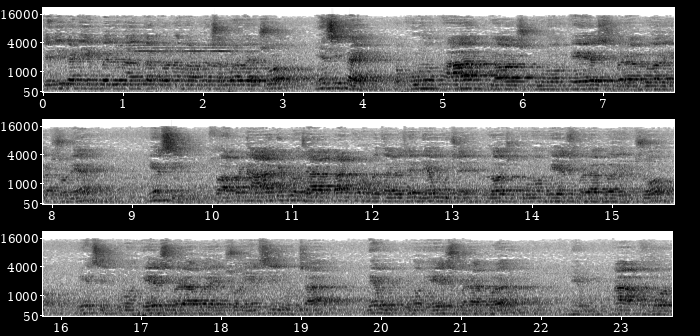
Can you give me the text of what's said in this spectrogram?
છેદિકાની એક બાજુના અંતરકોણના માપનો સરવાળો 180 થાય. તો ખૂણો R ખૂણો બરાબર 180 તો આપણને R કેટલો છે આ કાટકોણ બતાવે છે? 90 છે. પ્લસ ખૂણો S બરાબર 180 ખૂણો S બરાબર 180 ઓછા 90 ખૂણો બરાબર 90 આ આપણો જવાબ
